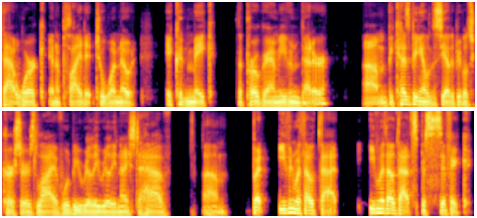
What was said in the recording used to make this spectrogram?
that work and applied it to OneNote, it could make the program even better. Um, because being able to see other people's cursors live would be really, really nice to have. Um, but even without that, even without that specific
